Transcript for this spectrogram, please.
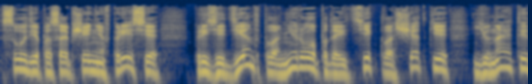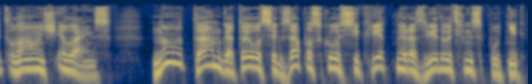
Судя по сообщениям в прессе, президент планировал подойти к площадке United Launch Alliance, но там готовился к запуску секретный разведывательный спутник,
